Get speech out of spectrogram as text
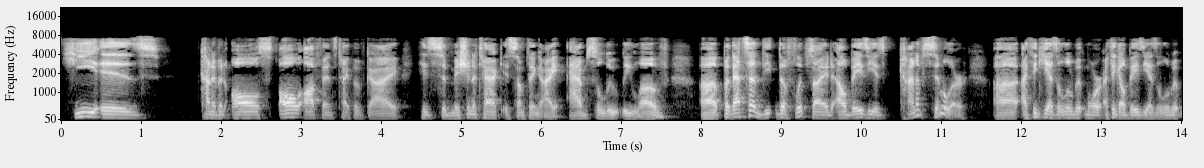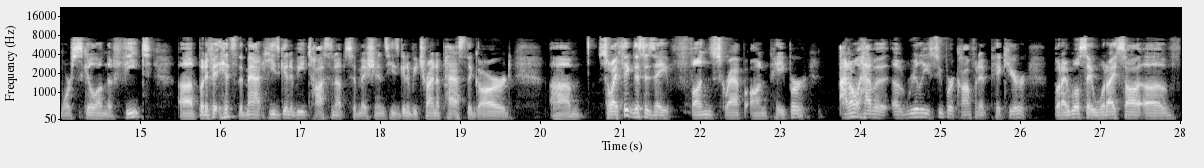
he is kind of an all all offense type of guy. His submission attack is something I absolutely love. Uh, but that said, the, the flip side, Albazi is kind of similar. Uh, I think he has a little bit more. I think Albazi has a little bit more skill on the feet. Uh, but if it hits the mat, he's going to be tossing up submissions. He's going to be trying to pass the guard. Um, so I think this is a fun scrap on paper. I don't have a, a, really super confident pick here, but I will say what I saw of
